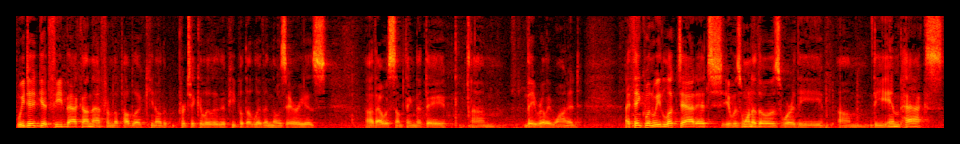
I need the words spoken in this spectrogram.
We did get feedback on that from the public. You know, the, particularly the people that live in those areas. Uh, that was something that they um, they really wanted. I think when we looked at it, it was one of those where the um, the impacts,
